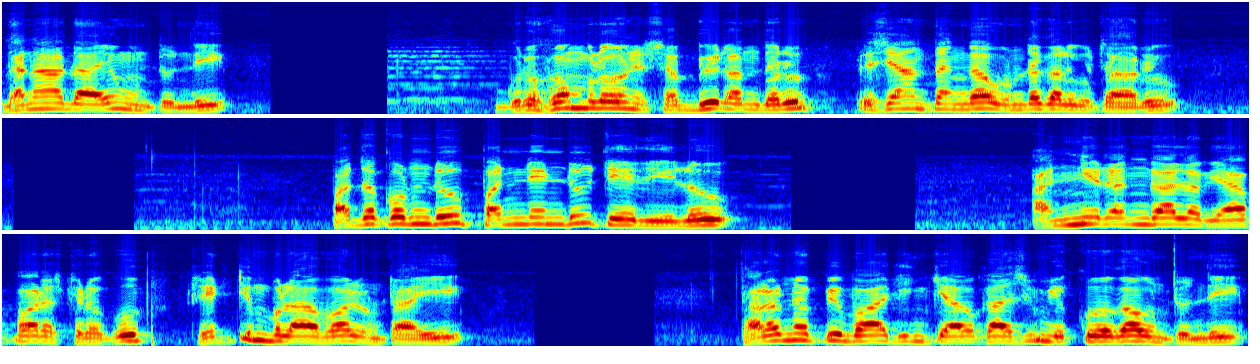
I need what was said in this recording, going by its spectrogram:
ధనాదాయం ఉంటుంది. గృహంలోని సభ్యులందరూ ప్రశాంతంగా ఉండగలుగుతారు. పదకొండు పన్నెండు తేదీలు. అన్ని రంగాల వ్యాపారస్తులకు రెట్టింపు లాభాలు ఉంటాయి తలనొప్పి బాధించే అవకాశం ఎక్కువగా ఉంటుంది.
